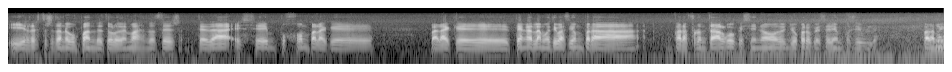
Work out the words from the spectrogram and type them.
y, el resto se están ocupando de todo lo demás, entonces te da ese empujón para que, para que tengas la motivación para, para afrontar algo que si no, yo creo que sería imposible para mí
